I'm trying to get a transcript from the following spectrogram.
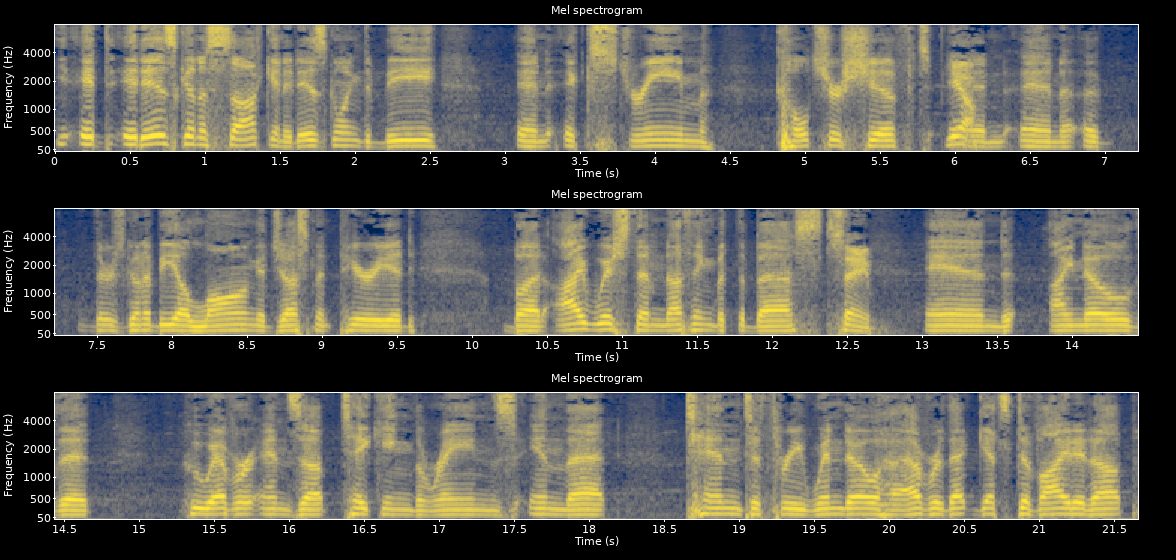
it it is going to suck, and it is going to be an extreme culture shift. Yeah. And and uh, there's going to be a long adjustment period. But I wish them nothing but the best. Same. And I know that whoever ends up taking the reins in that 10 to 3 window, however that gets divided up,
